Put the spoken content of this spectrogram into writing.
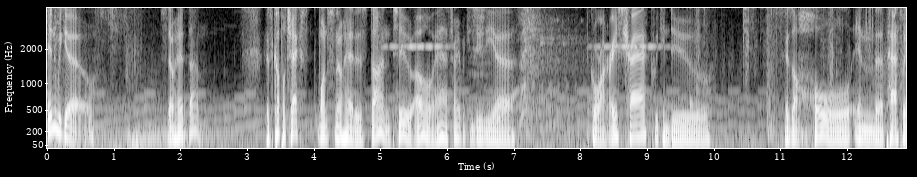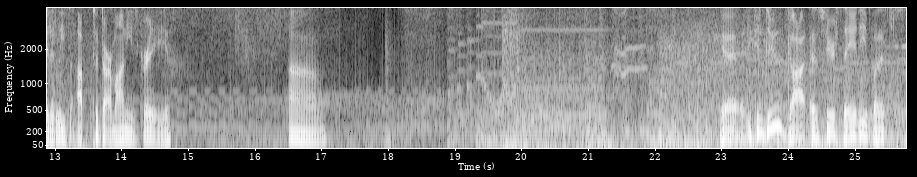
In we go. Snowhead done. There's a couple checks once Snowhead is done too. Oh, yeah, that's right. We can do the, uh, the Goron racetrack. We can do. There's a hole in the pathway that leads up to Darmani's grave. Um. Yeah, you can do Goht as Fierce Deity, but it's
